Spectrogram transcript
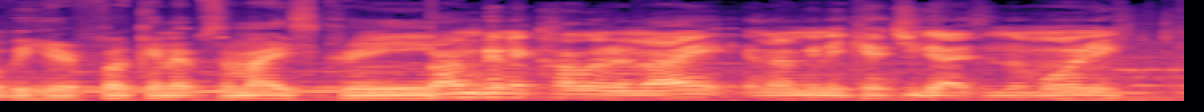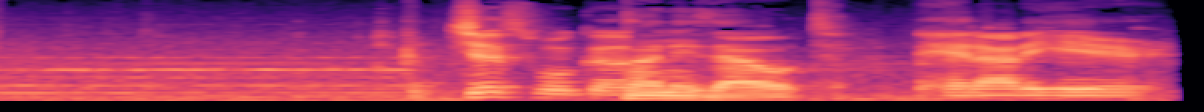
Over here fucking up some ice cream. I'm gonna call it a night and I'm gonna catch you guys in the morning. Just woke up. Sun is out. Head out of here.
